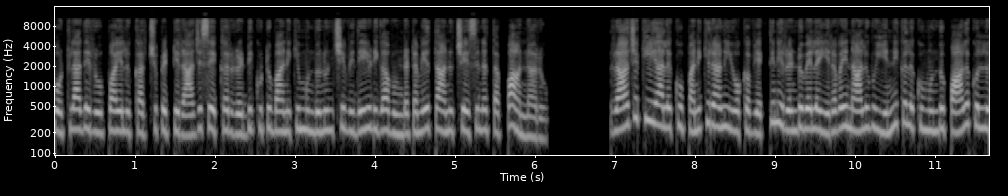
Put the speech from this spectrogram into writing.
కోట్లాది రూపాయలు ఖర్చుపెట్టి రాజశేఖర్ రెడ్డి కుటుంబానికి ముందు నుంచి విధేయుడిగా ఉండటమే తాను చేసిన తప్ప అన్నారు. రాజకీయాలకు పనికిరాని ఒక వ్యక్తిని రెండువేల ఇరవై నాలుగు ఎన్నికలకు ముందు పాలకొల్లు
